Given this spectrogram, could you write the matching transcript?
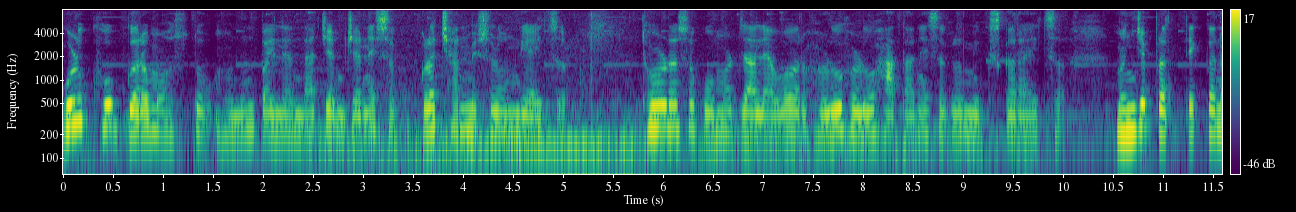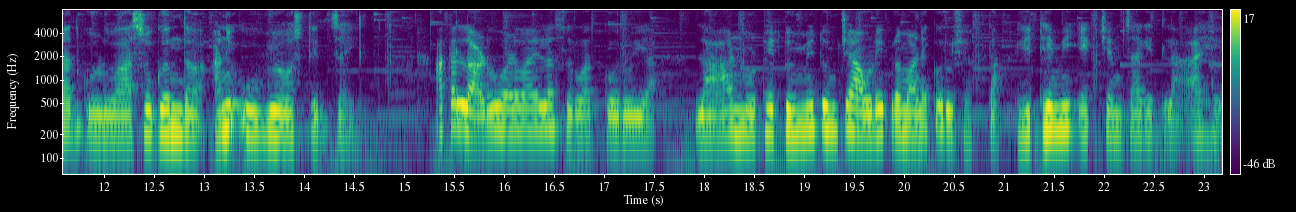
गुळ खूप गरम असतो म्हणून पहिल्यांदा चमच्याने सगळं छान मिसळून घ्यायचं. थोडंसं कोमट झाल्यावर हळूहळू हाताने सगळं मिक्स करायचं. म्हणजे प्रत्येक कणात गोडवा सुगंध आणि ऊब व्यवस्थित जाईल. आता लाडू वळवायला सुरुवात करूया. लहान मोठे तुम्ही तुमच्या आवडीप्रमाणे करू शकता. इथे मी एक चमचा घेतला आहे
